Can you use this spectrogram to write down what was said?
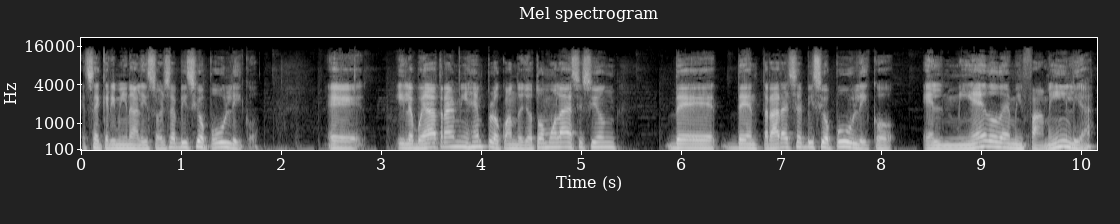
Se criminalizó el servicio público. Eh, y les voy a traer mi ejemplo. Cuando yo tomo la decisión de, de entrar al servicio público, el miedo de mi familia,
